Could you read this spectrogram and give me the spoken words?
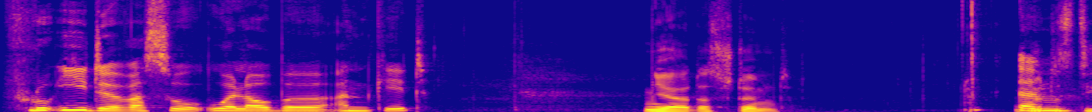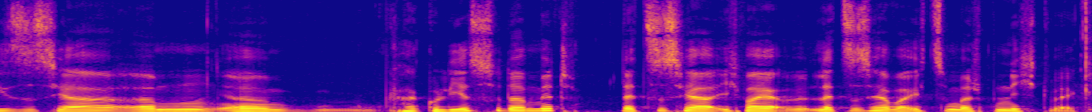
fluide, was so Urlaube angeht. Ja, das stimmt. Wird ähm, es dieses Jahr, ähm, ähm, kalkulierst du damit? Letztes Jahr, ich war ja, letztes Jahr war ich zum Beispiel nicht weg.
